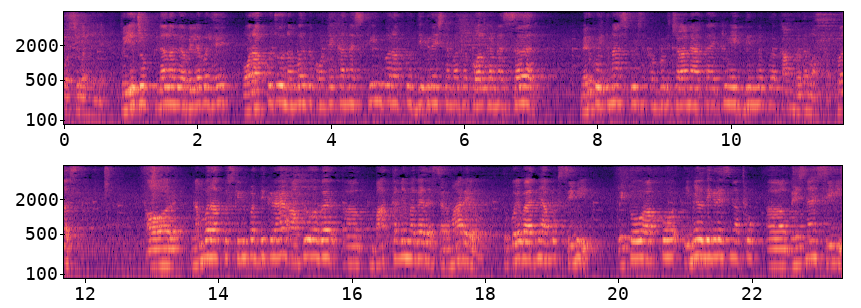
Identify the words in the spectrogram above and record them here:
पॉसिबल नहीं है। तो ये जो फ़िलहाल अभी अवेलेबल है, और आपको जो नंबर पे कांटेक्ट करना है स्क्रीन पर आपको दिख रहे इस नंबर पर कॉल करना है सर मेरे को इतना स्पीड से कंप्यूटर चलाने आता है कि एक दिन में पूरा काम खत्म आपका? बस। और नंबर आपको स्क्रीन पर दिख रहा है। आप लोग अगर बात करने में अगर शर्मा रहे हो तो कोई बात नहीं, आप लोग सीवी एक तो आपको ईमेल दिख रहा है, इसमें आपको भेजना है सीवी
